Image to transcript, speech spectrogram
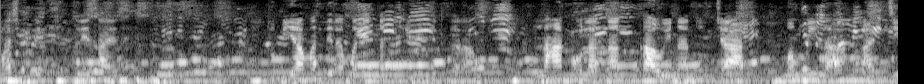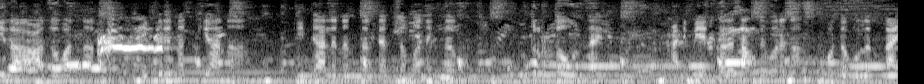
मस्ट प्लेस आहे. तुम्ही या मंदिरामध्ये नक्की विजिट करा. लहान मुलांना का होईना तुमच्या मम्मीला आजीला आजोबांना इकडे नक्की आणा. इथे आल्यानंतर त्यांचं मन एकदम तृप्त होऊन जाईल. आणि मी एक खरं सांगतो बरं का खोटं बोलत नाही.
